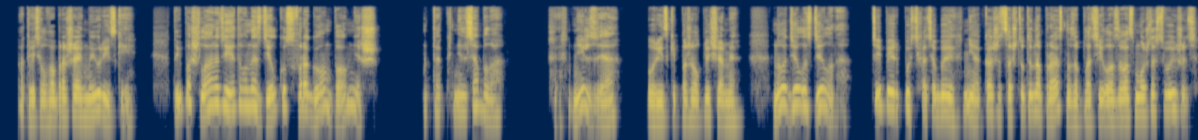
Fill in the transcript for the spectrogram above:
— ответил воображаемый Юрицкий. «Ты пошла ради этого на сделку с врагом, помнишь?» «Так нельзя было?» «Нельзя», — Урицкий пожал плечами. «Но дело сделано. Теперь пусть хотя бы не окажется, что ты напрасно заплатила за возможность выжить.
